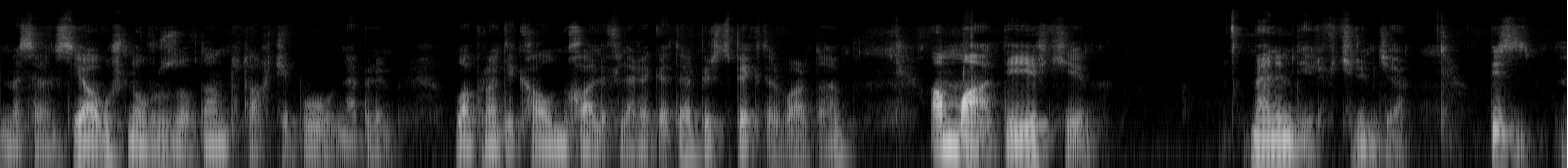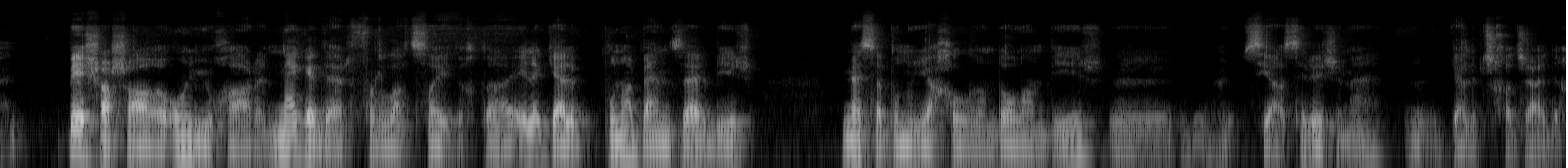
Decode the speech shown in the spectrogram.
Məsələn, Siyavuş Novruzovdan tutaq ki, bu nə bilim, lap radikal müxaliflərə qədər bir spektr var da. Amma deyir ki, mənim deyir fikrimcə, biz 5 aşağı, 10 yuxarı nə qədər fırlatsaydıq da, elə gəlib buna bənzər bir nəsə bunun yaxınlığında olan bir e, siyasi rejimə e, gəlib çıxacaqdıq.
